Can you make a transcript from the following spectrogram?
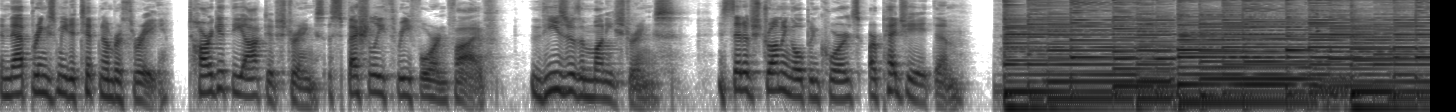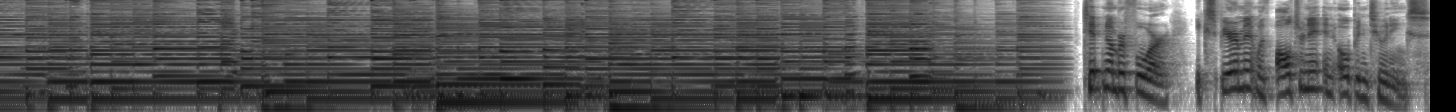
And that brings me to tip number three target the octave strings, especially three, four, and five. These are the money strings. Instead of strumming open chords, arpeggiate them. Number four, experiment with alternate and open tunings.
